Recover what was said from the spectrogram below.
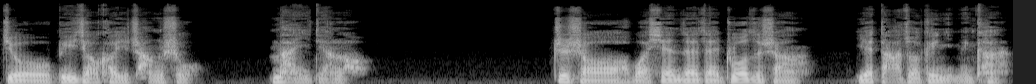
就比较可以长寿，慢一点老。至少我现在在桌子上。也打坐给你们看，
